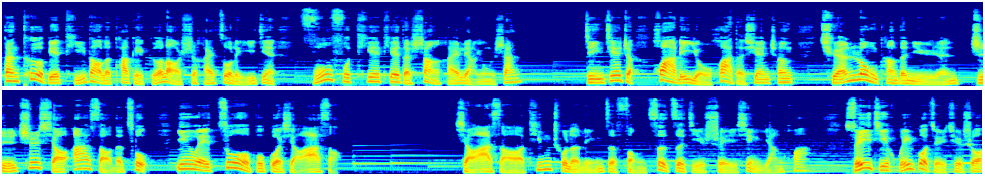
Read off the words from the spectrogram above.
但特别提到了她给葛老师还做了一件服服帖帖的上海两用衫。紧接着，话里有话的宣称，全弄堂的女人只吃小阿嫂的醋，因为做不过小阿嫂。小阿嫂听出了林子讽刺自己水性杨花，随即回过嘴去说：“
